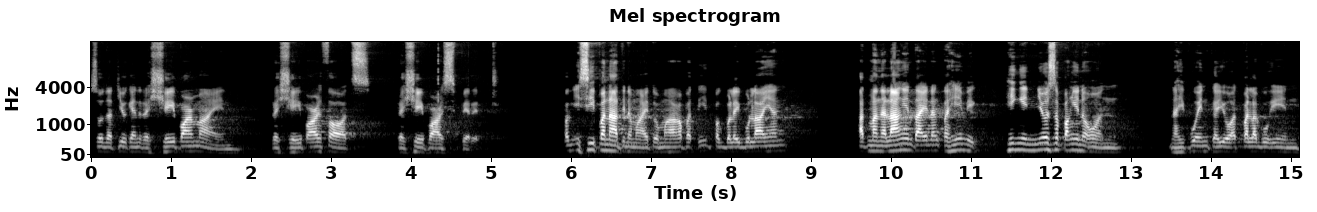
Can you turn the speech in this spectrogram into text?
so that you can reshape our mind, reshape our thoughts, reshape our spirit. Pag-isipan natin ang mga ito, mga kapatid, pagbulay-bulayan, at manalangin tayo ng tahimik, hingin nyo sa Panginoon na hipuin kayo at palaguin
